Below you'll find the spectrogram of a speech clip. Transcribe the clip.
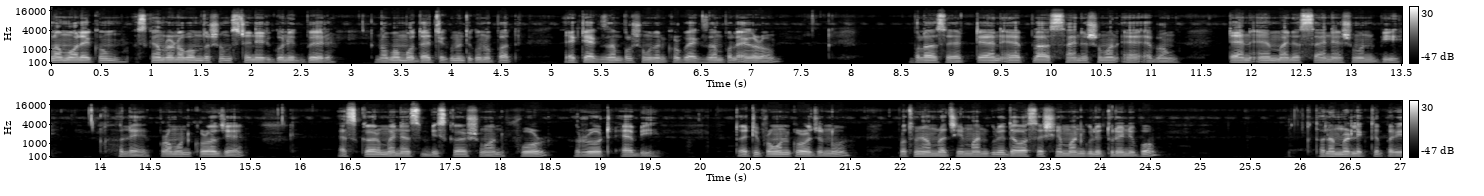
আসসালামু আলাইকুম। আজকে আমরা নবম, দশম শ্রেণির গণিত বইয়ের নবম অধ্যায় ত্রিকোণিতিক অনুপাত একটি এক্সাম্পল সমাধান করব। এক্সাম্পল এগারো। বলা আছে tan A plus sin A সমান এ এবং tan A minus sin A সমান বি হলে প্রমাণ করো যে স্কোয়ার মাইনাস বি স্কোয়ার সমান ফোর রুট এ বি তো এটি প্রমাণ করার জন্য প্রথমে আমরা যে মানগুলি দেওয়া আছে, সে মানগুলি তুলে নিব। তাহলে আমরা লিখতে পারি,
